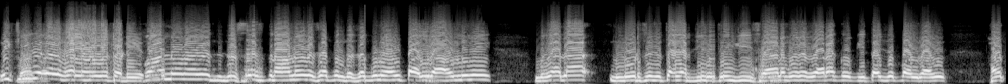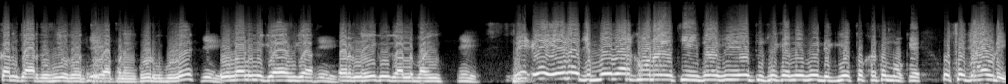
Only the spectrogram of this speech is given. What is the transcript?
ਨਹੀਂ ਕਿਹਦੇ ਨਾਲ ਗੱਲ ਹੋਈ ਹੈ ਤੁਹਾਡੀ? ਗੱਲ ਹੁਣ ਦੱਸਿਆ ਸਤਰਾਮ ਨੇ ਦੱਸਿਆ ਭਿੰਦਰ ਸੱਗੂ ਨੇ ਵੀ ਭਾਈ ਰਾਹੁਲ ਨੂੰ ਵੀ ਬਗਾਦਾ ਨੋਟਿਸ ਦਿੱਤਾ ਅਰਜੀ ਦਿੱਤੀ ਗਈ ਸਾਨ ਵਗੈਰਾ ਕੋਈ ਕੀਤਾ ਜੋ ਭਾਈ ਰਾਹੁਲ ਹਲਕਾ ਇੰਚਾਰਜ ਸੀ ਉਦੋਂ। ਇੱਥੇ ਆਪਣੇ ਕੋਟਕਪੂਰੇ ਜੀ। ਉਹਨਾਂ ਨੂੰ ਵੀ ਕਿਹਾ ਸੀਗਾ ਜੀ। ਪਰ ਨਹੀਂ ਕੋਈ ਗੱਲ ਬਣੀ ਜੀ। ਨਹੀਂ ਇਹ ਇਹਦਾ ਜ਼ਿੰਮੇਵਾਰ ਕੌਣ ਹੈ ਇਸ ਚੀਜ਼ ਦਾ? ਵੀ ਇਹ ਤੁਸੀਂ ਕਹਿੰਦੇ ਵੀ ਡਿੱਗੀ ਇੱਥੋਂ ਖਤਮ ਹੋ ਕੇ ਉੱਥੇ ਜਾ ਵੜੀ।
